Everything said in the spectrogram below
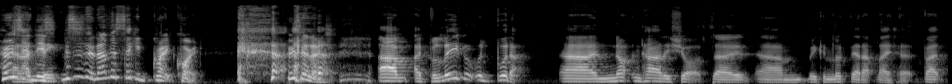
Who And said I this? think- This is another second great quote. Who said that? um, I believe it was Buddha. Uh, not entirely sure, so um, we can look that up later. But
